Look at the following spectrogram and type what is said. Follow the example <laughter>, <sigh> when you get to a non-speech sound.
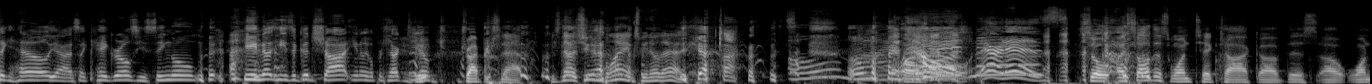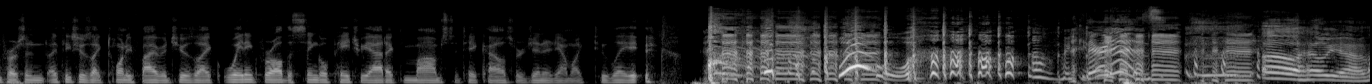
like, hell yeah. It's like, hey, girls, he's single. <laughs> he knows he's a good shot. You know, he'll protect you. Drop your snap. He's not shooting <laughs> blanks. We know that. <laughs> Yeah. Oh, oh my, God. There it is. so I saw this one TikTok of this uh, one person. I think she was like 25, and she was like waiting for all the single patriotic moms to take Kyle's virginity. I'm like, too late. Oh my God. There it is. Oh, hell yeah.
